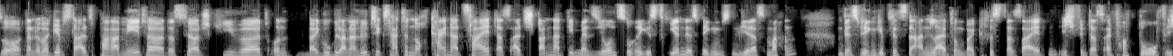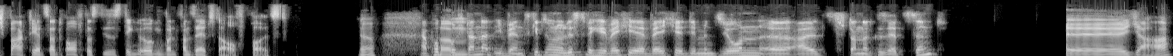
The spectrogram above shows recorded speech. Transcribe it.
so, dann übergibst du als Parameter das Search Keyword und bei Google Analytics hatte noch keiner Zeit, das als Standarddimension zu registrieren. Deswegen müssen wir das machen. Und deswegen gibt es jetzt eine Anleitung bei Christa Seiten. Ich finde das einfach doof. Ich warte jetzt darauf, dass dieses Ding irgendwann von selbst aufkreuzt. Ja. Apropos ähm, Standard-Events, gibt es eine Liste, welche, welche, welche Dimensionen äh, als Standard gesetzt sind? Äh, ja,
